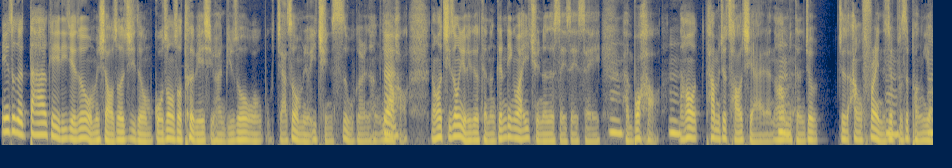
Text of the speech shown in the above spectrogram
因为这个，大家可以理解，说我们小时候记得，我们国中的时候特别喜欢，比如说我假设我们有一群四五个人很要好，然后其中有一个可能跟另外一群人的谁谁谁很不好，嗯、然后他们就吵起来了，然后他们可能就就是 unfriend，就不是朋友。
